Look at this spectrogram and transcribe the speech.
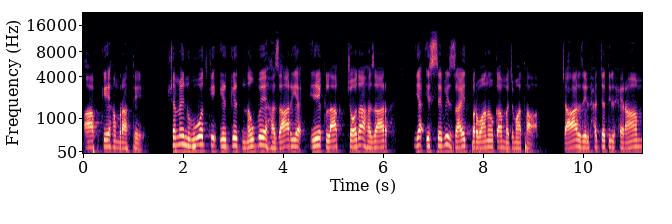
آپ کے ہمراہ تھے۔ شمع نبوت کے ارد گرد نوے ہزار یا ایک لاکھ چودہ ہزار یا اس سے بھی زائد پروانوں کا مجمع تھا۔ چار ذی الحجت الحرام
